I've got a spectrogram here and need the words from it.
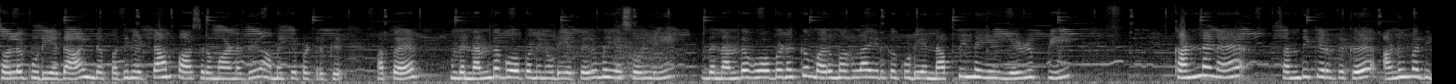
சொல்லக்கூடியதா இந்த பதினெட்டாம் பாசுரமானது அமைக்கப்பட்டிருக்கு. அப்போ இந்த நந்தகோபனினுடைய பெருமையை சொல்லி இந்த நந்தகோபனுக்கு மருமகளாக இருக்கக்கூடிய நப்பின்னையை எழுப்பி கண்ணனை சந்திக்கிறதுக்கு அனுமதி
